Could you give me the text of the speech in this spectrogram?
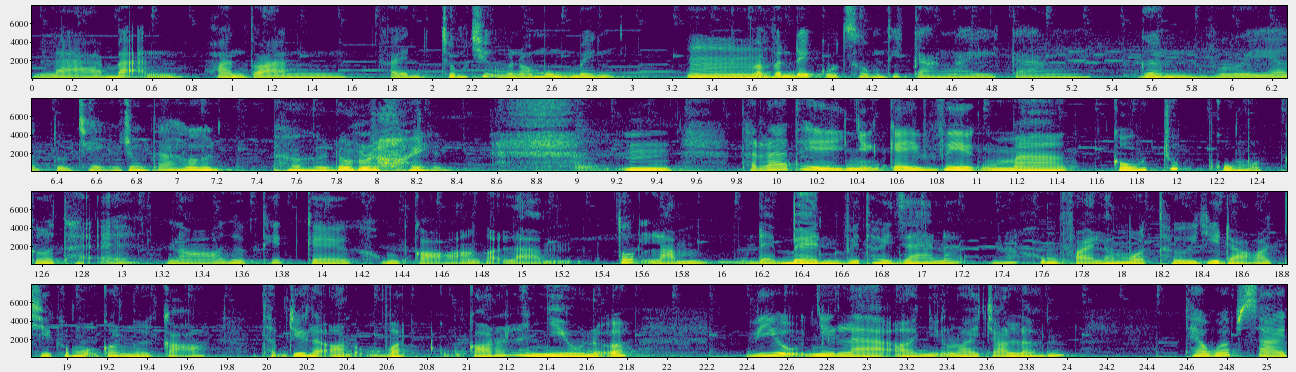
là bạn hoàn toàn phải chống chịu với nó một mình. ừ. Và vấn đề cuộc sống thì càng ngày càng gần với à, tuổi trẻ của chúng ta hơn. ừ đúng rồi. Ừ. thật ra thì những cái việc mà cấu trúc của một cơ thể nó được thiết kế không có gọi là tốt lắm để bền với thời gian á nó không phải là một thứ gì đó chỉ có mỗi con người có. Thậm chí là ở động vật cũng có rất là nhiều nữa. Ví dụ như là ở những loài chó lớn. Theo website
